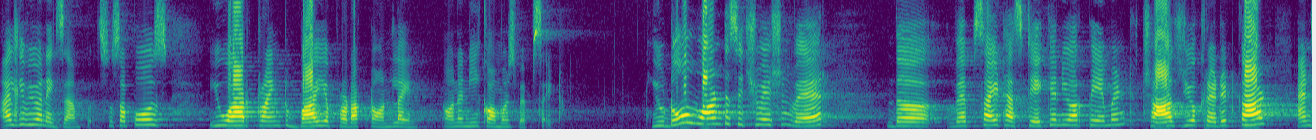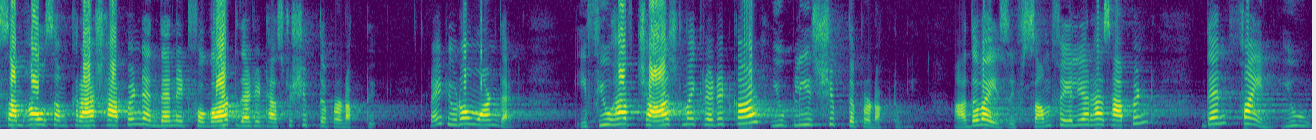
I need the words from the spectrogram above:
I will give you an example. So, suppose you are trying to buy a product online on an e-commerce website. You do not want a situation where the website has taken your payment, charged your credit card and somehow some crash happened and then it forgot that it has to ship the product to you, right. You do not want that. If you have charged my credit card, you please ship the product to me. Otherwise, if some failure has happened, then fine you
